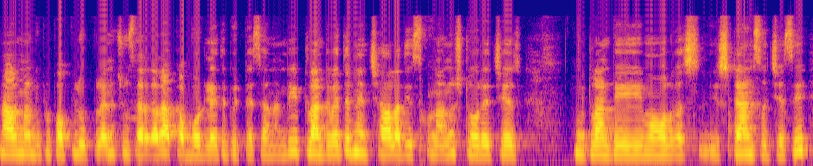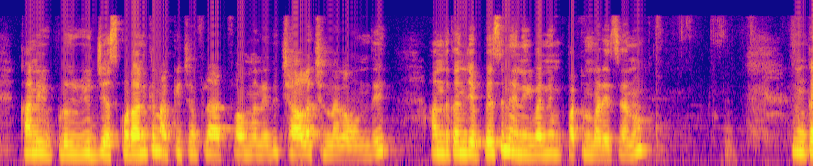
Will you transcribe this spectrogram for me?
నార్మల్గా ఇప్పుడు పప్పులు ఉప్పులని చూసారు కదా ఆ కబోర్డ్లో అయితే పెట్టేశానండి. ఇట్లాంటివి అయితే నేను చాలా తీసుకున్నాను. స్టోరేజ్ చేసి ఇట్లాంటి మామూలుగా స్టాండ్స్ వచ్చేసి కానీ ఇప్పుడు యూజ్ చేసుకోవడానికి నా కిచెన్ ప్లాట్ఫామ్ అనేది చాలా చిన్నగా ఉంది. అందుకని చెప్పేసి నేను ఇవన్నీ పక్కన పడేశాను. ఇంకా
